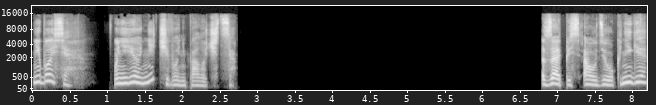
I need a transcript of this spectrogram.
«Не бойся, у нее ничего не получится». Запись аудиокниги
